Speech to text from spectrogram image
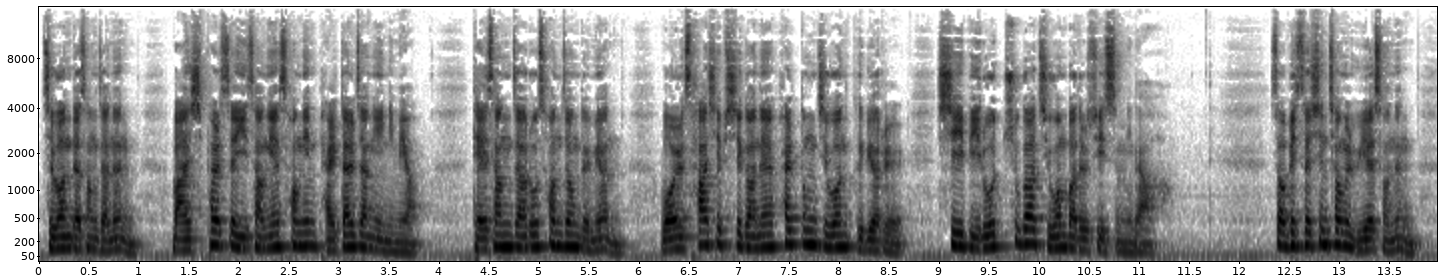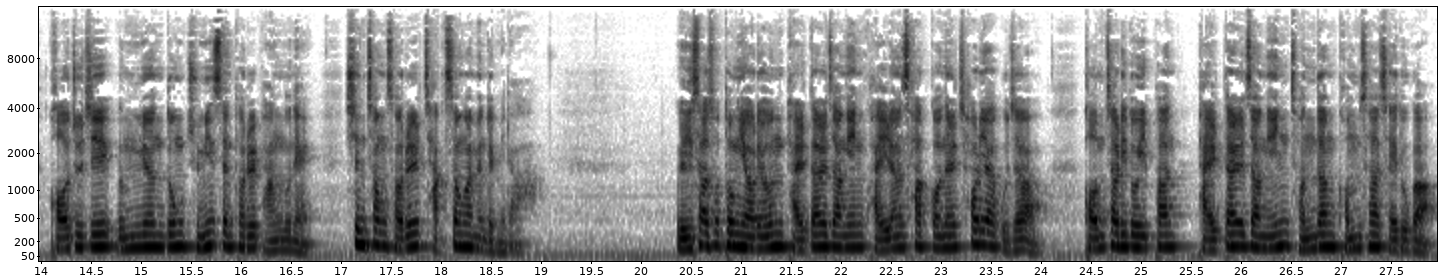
지원 대상자는 만 18세 이상의 성인 발달 장애인이며 대상자로 선정되면 월 40시간의 활동 지원 급여를 12로 추가 지원받을 수 있습니다. 서비스 신청을 위해서는 거주지 읍면동 주민센터를 방문해 신청서를 작성하면 됩니다. 의사소통이 어려운 발달장애인 관련 사건을 처리하고자 검찰이 도입한 발달장애인 전담 검사 제도가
